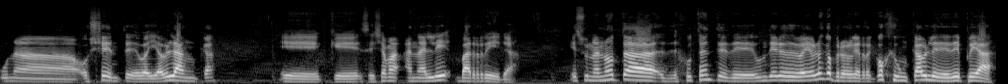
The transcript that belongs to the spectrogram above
una oyente de Bahía Blanca que se llama Analé Barrera. Es una nota justamente de un diario de Bahía Blanca, pero que recoge un cable de DPA.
